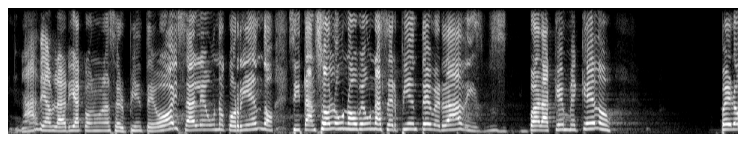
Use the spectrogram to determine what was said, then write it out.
Nadie hablaría con una serpiente. Hoy sale uno corriendo. Si tan solo uno ve una serpiente, ¿verdad? ¿Y pues, para qué me quedo? Pero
